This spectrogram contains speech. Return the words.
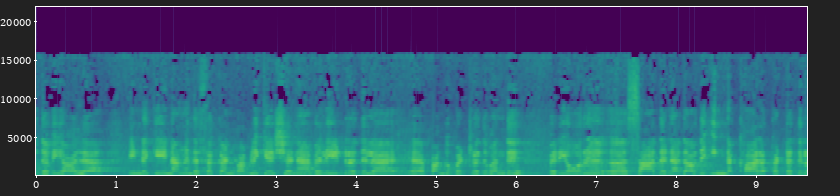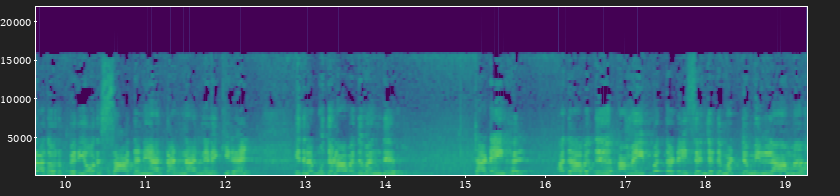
உதவியால் இன்றைக்கி நாங்கள் இந்த செகண்ட் பப்ளிகேஷனை வெளியிடுறதுல பங்கு பெற்றது வந்து பெரிய ஒரு சாதனை. அதாவது இந்த காலகட்டத்தில் அது ஒரு பெரிய ஒரு சாதனையாக தான் நான் நினைக்கிறேன். இதில் முதலாவது வந்து தடைகள். அதாவது அமைப்பை தடை செஞ்சது மட்டும் இல்லாமல்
